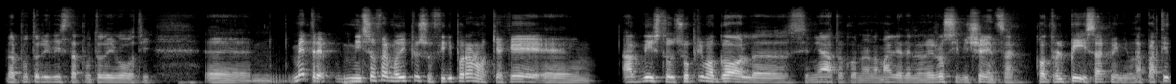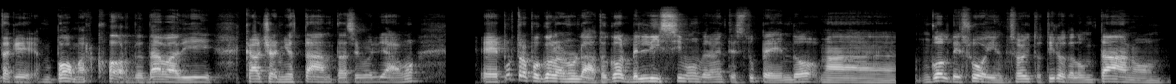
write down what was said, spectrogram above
dal punto di vista appunto dei voti. Eh, mentre mi soffermo di più su Filippo Ranocchia che eh, ha visto il suo primo gol eh, segnato con la maglia delle Rossi Vicenza contro il Pisa, quindi una partita che un po' Marcord dava di calcio anni 80 se vogliamo. E purtroppo gol annullato, gol bellissimo, veramente stupendo, ma un gol dei suoi, il solito tiro da lontano,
